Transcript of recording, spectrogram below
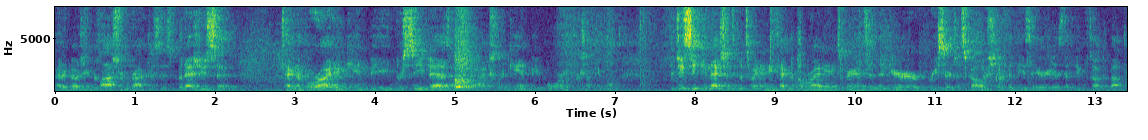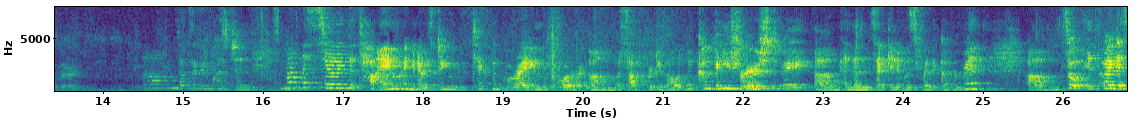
pedagogy and classroom practices, but as you said, technical writing can be perceived as, or actually can be boring for some people. Did you see connections between any technical writing experience and then your research and scholarship in these areas that you've talked about today? Um, that's a good question. Not necessarily at the time. I mean, I was doing technical writing for um, a software development company first, right? Um, and then second, it was for the government. Um, so it, I guess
